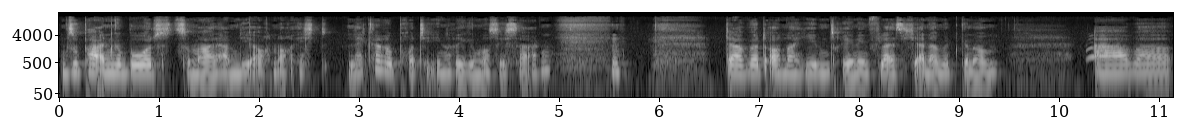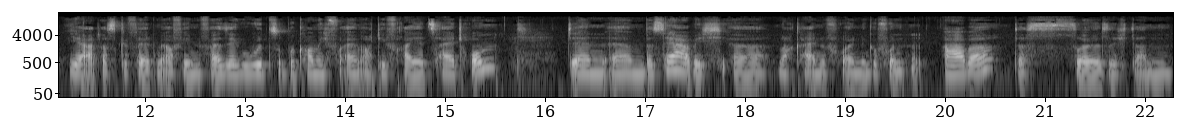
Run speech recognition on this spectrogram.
super Angebot, zumal haben die auch noch echt leckere Proteinriegel, muss ich sagen. Da wird auch nach jedem Training fleißig einer mitgenommen. Aber ja, das gefällt mir auf jeden Fall sehr gut. So bekomme ich vor allem auch die freie Zeit rum. Denn ähm, bisher habe ich äh, noch keine Freunde gefunden. Aber das soll sich dann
